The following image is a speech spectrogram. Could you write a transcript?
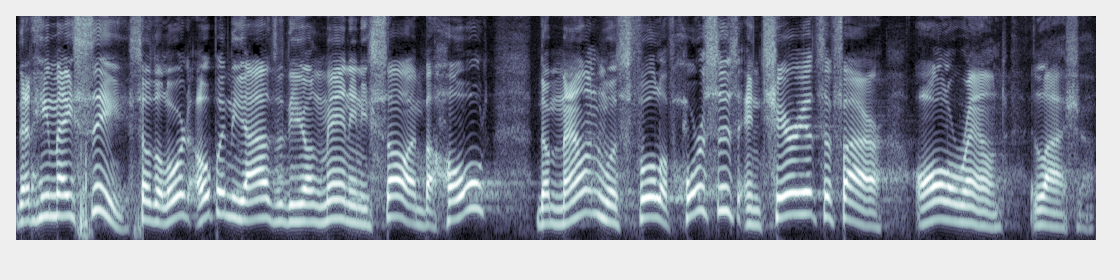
that he may see. So the Lord opened the eyes of the young man, and he saw, and behold, the mountain was full of horses and chariots of fire all around Elisha.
